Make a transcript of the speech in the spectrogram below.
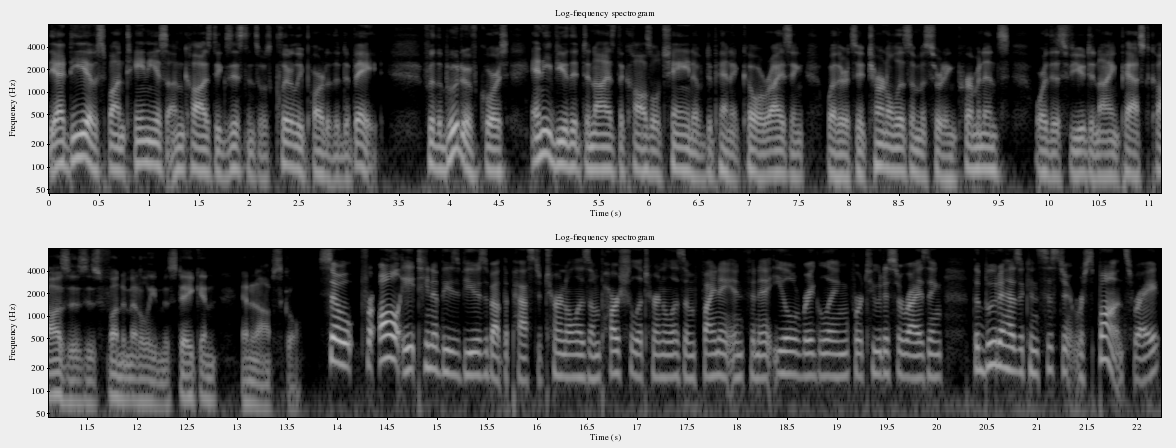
The idea of spontaneous uncaused existence was clearly part of the debate. For the Buddha, of course, any view that denies the causal chain of dependent co-arising, whether it's eternalism asserting permanence or this view denying past causes, is fundamentally mistaken and an obstacle. So, for all 18 of these views about the past eternalism, partial eternalism, finite infinite, eel wriggling, fortuitous arising, the Buddha has a consistent response, right?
